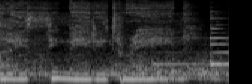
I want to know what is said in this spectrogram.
icy made it rain.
